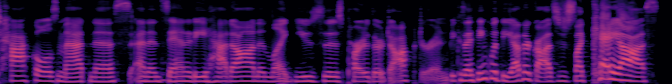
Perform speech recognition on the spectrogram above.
tackles madness and insanity head on and like uses it as part of their doctrine. Because I think with the other gods, it's just like chaos.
